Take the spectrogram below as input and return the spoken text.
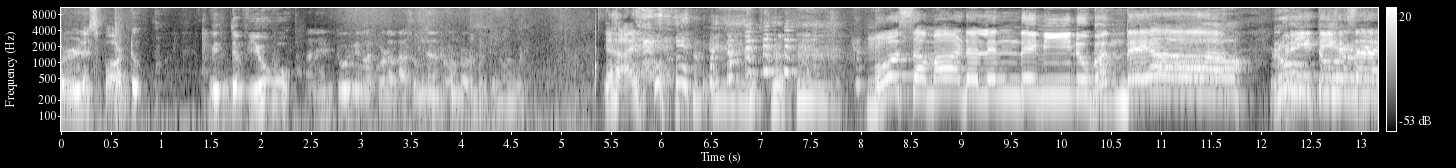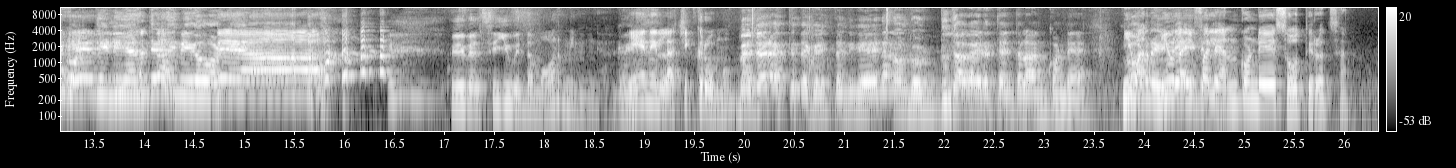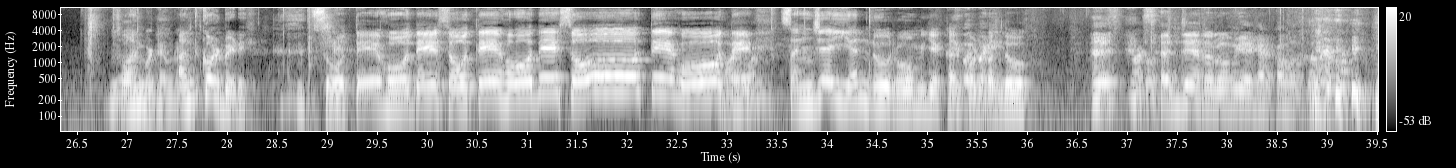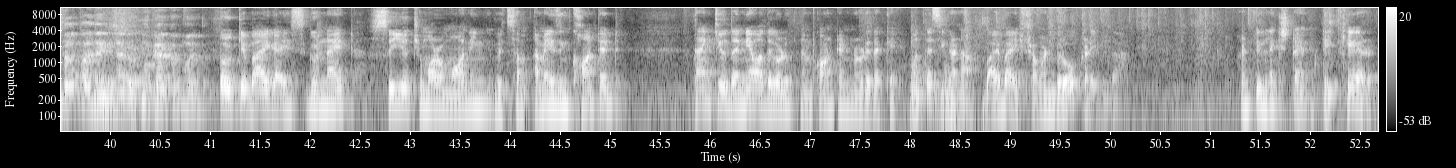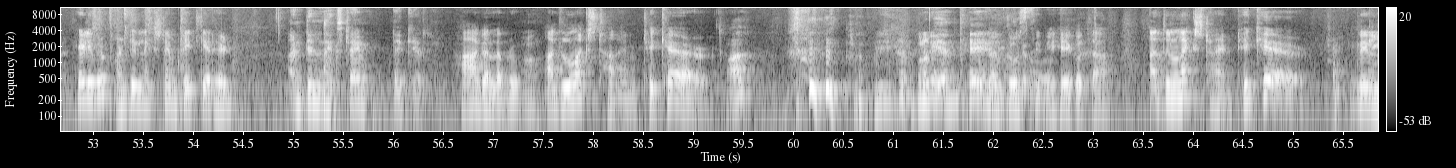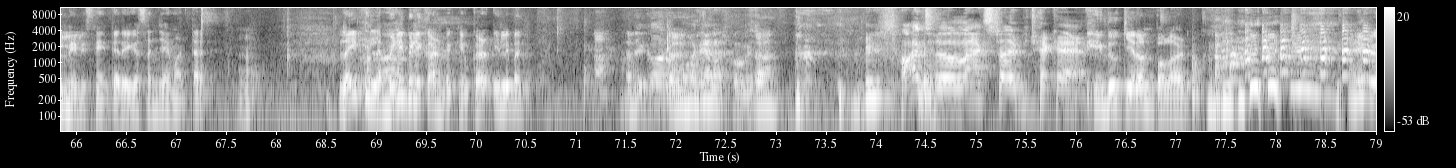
ಒಳ್ಳೆ ಸ್ಪಾಟು ವಿತ್ ದ ವ್ಯೂ ನಾನೇನು ಟೂರ್ಗೆಲ್ಲ ಕೊಡಲ್ಲ ಸುಮ್ಮನೆ ನಾನು ರೌಂಡ್ ಹೊಡ್ಕೊತೀನಿ ನೋಡ್ಬಿಡಿ. ಮೋಸ ಮಾಡಲೆಂದೆ ನೀನು ಬಂದೆಯ? ಪ್ರೀತಿ ಹೆಸರ ಹೇಳಿ ಅಂತ ನಿಂತೆಯಾ we will see you in the morning ಏನಿಲ್ಲ ಚಿಕ್ಕ ರೂಮು ಬೇಜಾರಾಗ್ತಿದೆ ಗೈಸ್ ನನಗೆ. ನಾನು ಒಂದು ದೊಡ್ಡ ಜಾಗ ಇರುತ್ತೆ ಅಂತೆಲ್ಲ ಅನ್ಕೊಂಡೆ. ನೀವು ನೋಡ್ರೆ ನೀವು ಇಲ್ಲೇ ಲೈಫಲ್ಲಿ. ಅನ್ಕೊಂಡೇ ಸೋತಿರೋದು ಸರ್. ಸೋತ್ಬಿಟ್ಟೆ ಅವ್ರು. ಅಂದ್ಕೊಳ್ಬೇಡಿ. ಸೋತೆ ಹೋದೆ ಸೋತೆ ಹೋದೆ ಸೋತೆ ಹೋದೆ. ಸಂಜಯ್ಯನ್ನು ರೂಮ್ಗೆ ಕರ್ಕೊಂಡು. ಬಂದು ಸಂಜೆಯನ್ನು ರೂಮ್ಗೆ ಕರ್ಕೊಂಡ್ಬಂದು. Okay bye guys good night see you tomorrow morning with some amazing content thank you ಧನ್ಯವಾದಗಳು ನಮ್ಮ ಕಾಂಟೆಂಟ್ ನೋಡಿದ್ದಕ್ಕೆ. ಮತ್ತೆ ಸಿಗೋಣ. ಬಾಯ್ ಬಾಯ್ ಶ್ರವಣ್ ಬ್ರೋ ಕಡೆಯಿಂದ. Until next time take care ಹೇಳಿ bro until next time take care ಹೇಳಿ. Until next time take care ಹಾಗಲ್ಲ bro. Until next time take care ನಾನು ತೋರಿಸ್ತೀನಿ ಹೇಗೆ ಗೊತ್ತಾ? Until next time take care ನಿಲ್ಲಿ ನಿಲ್ಲಿ ಸ್ನೇಹಿತರೆ ಈಗ ಸಂಜೆ ಮಾಡ್ತಾರೆ. ಲೈಟ್ ಇಲ್ಲ ಬಿಳಿ ಬಿಳಿ ಕಾಣ್ಬೇಕು ನೀವು. ಇಲ್ಲಿ ಬಂದು. ಇದು ಕಿರಣ್ ಪೊಲಾಡ್. ನೀವು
